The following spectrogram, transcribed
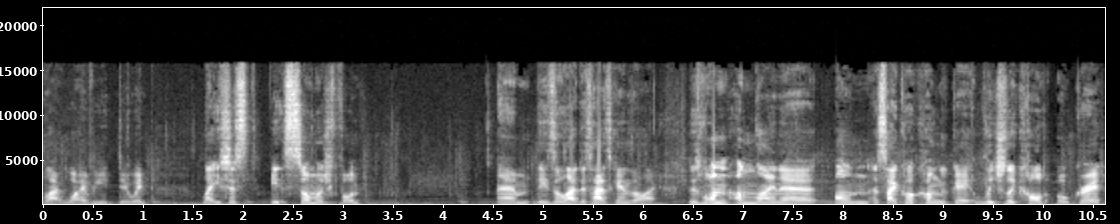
like whatever you're doing. Like it's just it's so much fun. Um, these are like the types of games I like. There's one online uh, on a site called Kongregate, literally called Upgrade.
